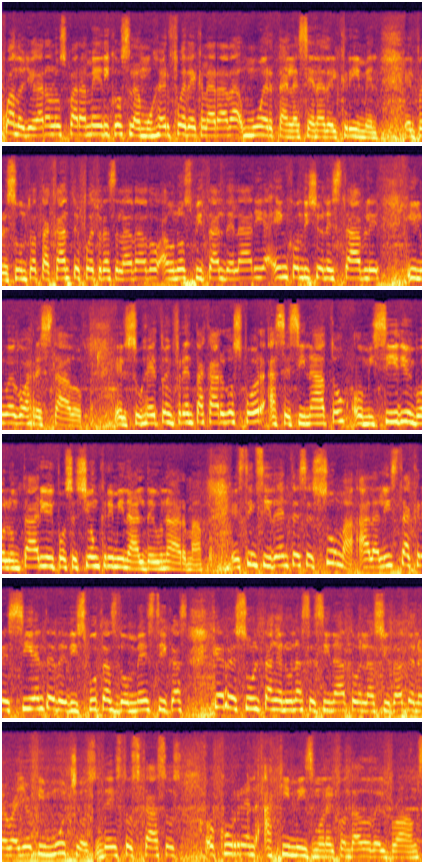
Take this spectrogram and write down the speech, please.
Cuando llegaron los paramédicos, la mujer fue declarada muerta en la escena del crimen. El presunto atacante fue trasladado a un hospital del área en condición estable y luego arrestado. El sujeto enfrenta cargos por asesinato, homicidio involuntario y posesión criminal de un arma. Este incidente se suma a la lista creciente de disputas domésticas que resultan en un asesinato en la ciudad de Nueva York y muchos de estos casos ocurren aquí mismo en el condado del Bronx.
